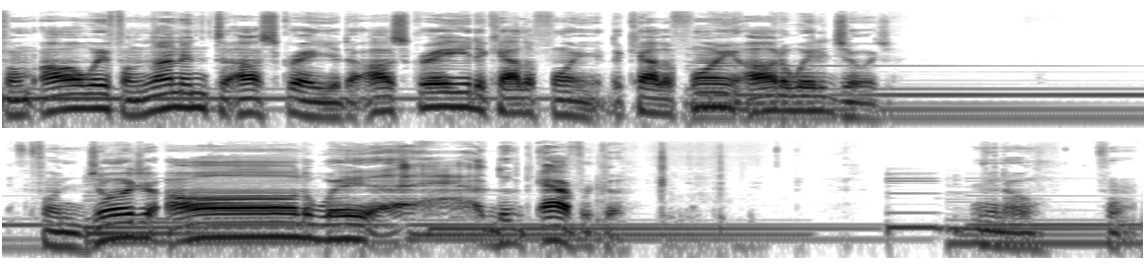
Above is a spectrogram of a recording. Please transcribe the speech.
from all the way from London to Australia, to Australia to California, to California all the way to Georgia from Georgia all the way ah, to Africa. You know, from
